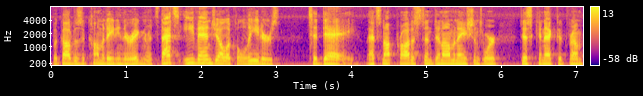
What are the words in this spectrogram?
but God was accommodating their ignorance. That's evangelical leaders today. That's not Protestant denominations we're disconnected from.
